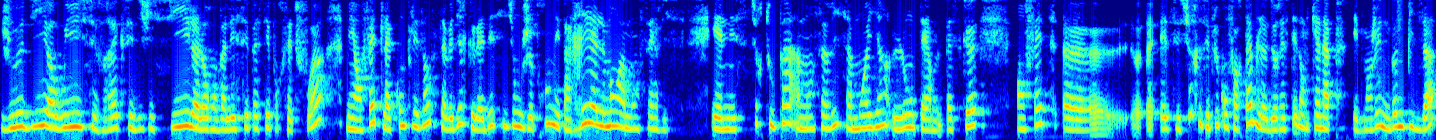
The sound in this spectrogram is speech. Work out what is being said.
je me dis ah oui c'est vrai que c'est difficile alors on va laisser passer pour cette fois. Mais en fait la complaisance ça veut dire que la décision que je prends n'est pas réellement à mon service. Et elle n'est surtout pas à mon service à moyen long terme. Parce que en fait, euh, c'est sûr que c'est plus confortable de rester dans le canapé et de manger une bonne pizza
